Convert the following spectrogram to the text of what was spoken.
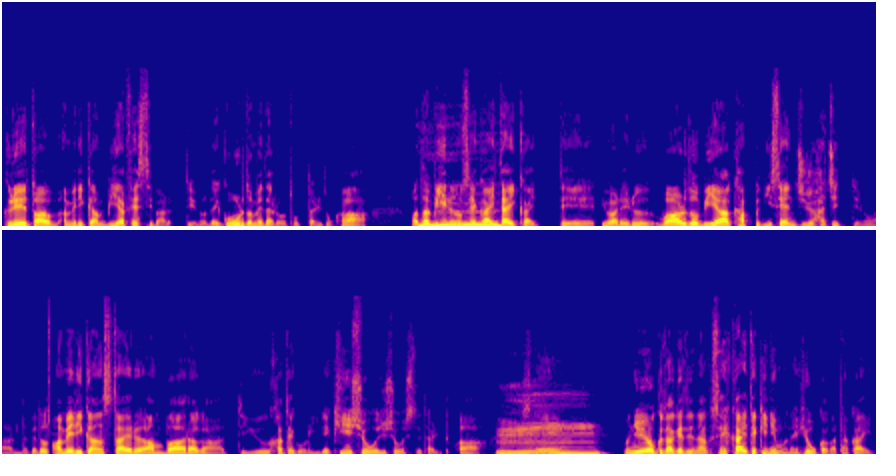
グレートアメリカンビアフェスティバルっていうのでゴールドメダルを取ったりとか、ままたビールの世界大会って言われるワールドビアカップ2018っていうのがあるんだけど、アメリカンスタイルアンバーラガーっていうカテゴリーで金賞を受賞してたりとか、うーん。ニューヨークだけでなく世界的にもね、評価が高い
